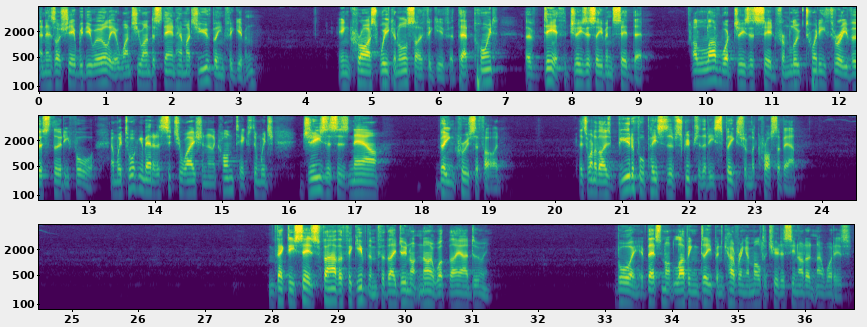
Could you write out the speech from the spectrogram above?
And as I shared with you earlier, once you understand how much you've been forgiven, in Christ we can also forgive. At that point of death, Jesus even said that. I love what Jesus said from Luke 23, verse 34. And we're talking about a situation and a context in which Jesus is now being crucified. It's one of those beautiful pieces of scripture that he speaks from the cross about. In fact, he says, Father, forgive them, for they do not know what they are doing. Boy, if that's not loving deep and covering a multitude of sin, I don't know what is.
